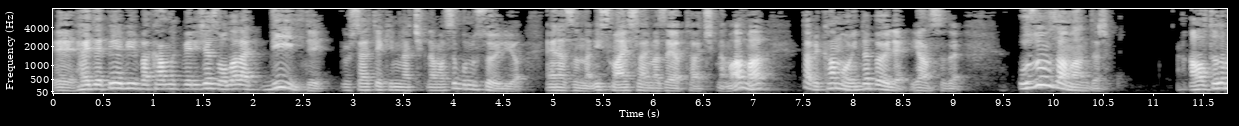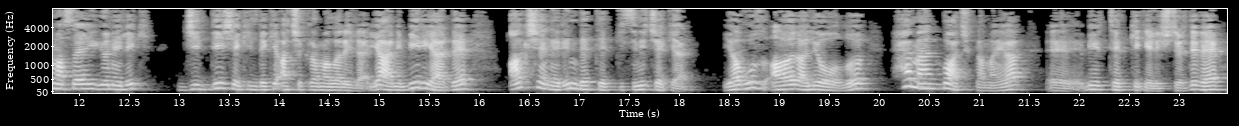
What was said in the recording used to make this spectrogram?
e, HDP'ye bir bakanlık vereceğiz olarak değildi. Gürsel Tekin'in açıklaması bunu söylüyor. En azından İsmail Saymaz'a yaptığı açıklama ama tabii kamuoyunda böyle yansıdı. Uzun zamandır altılı masaya yönelik ciddi şekildeki açıklamalarıyla yani bir yerde Akşener'in de tepkisini çeken Yavuz Ağır Alioğlu hemen bu açıklamaya e, bir tepki geliştirdi ve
